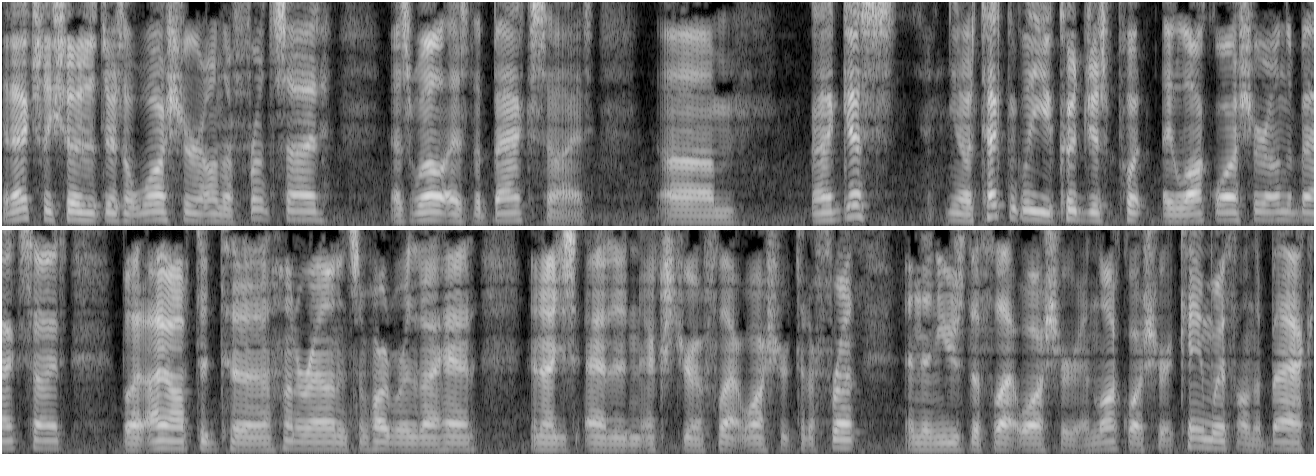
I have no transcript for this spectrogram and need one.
it actually shows that there's a washer on the front side as well as the back side. Um, and I guess, you know, technically you could just put a lock washer on the back side, but I opted to hunt around in some hardware that I had, and I just added an extra flat washer to the front and then use the flat washer and lock washer it came with on the back.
